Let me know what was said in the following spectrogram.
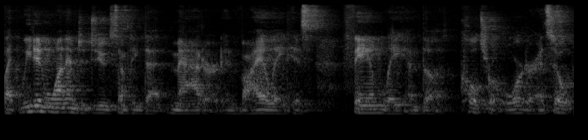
Like, we didn't want him to do something that mattered and violate his family and the cultural order. And so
